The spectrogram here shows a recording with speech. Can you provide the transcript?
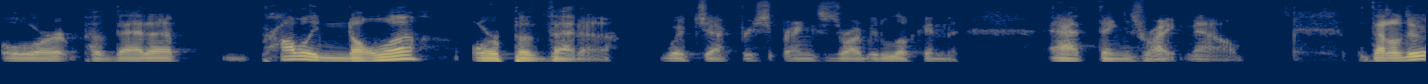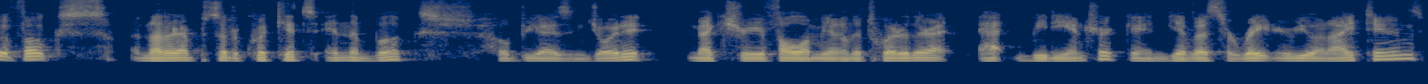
or Pivetta. Probably Nola or Pivetta with Jeffrey Springs is where I'd be looking at things right now. But that'll do it, folks. Another episode of Quick Hits in the books. Hope you guys enjoyed it. Make sure you follow me on the Twitter there at, at BDintric and give us a rate and review on iTunes,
